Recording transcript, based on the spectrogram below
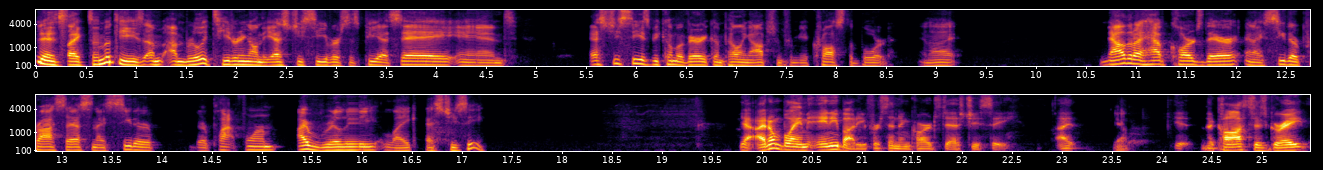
It's like some of these, I'm I'm really teetering on the SGC versus PSA, and SGC has become a very compelling option for me across the board. And I now that I have cards there and I see their process and I see their their platform, I really like SGC. Yeah, I don't blame anybody for sending cards to SGC. I yeah, it, the cost is great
